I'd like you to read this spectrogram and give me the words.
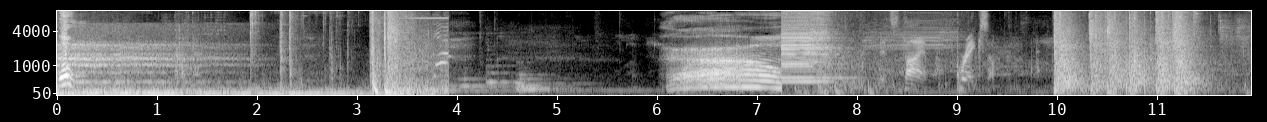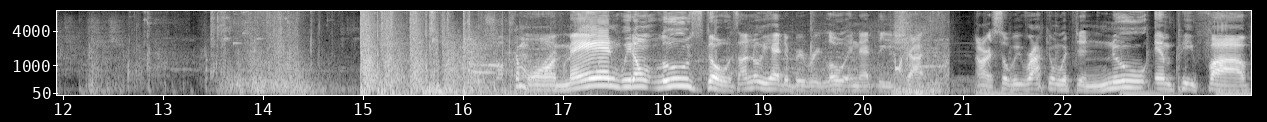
Whoa! Oh. It's time. To break some. Come on, man. We don't lose those. I know you had to be reloading at these shots. All right, so we rocking with the new MP5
